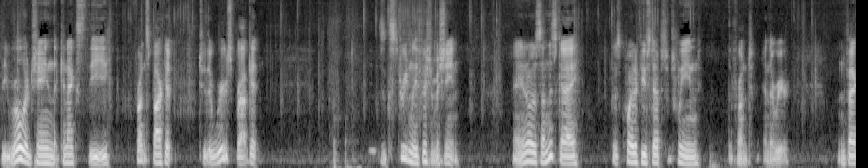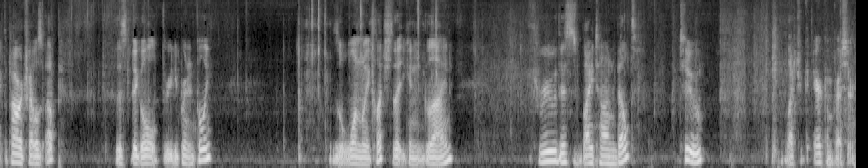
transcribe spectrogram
The roller chain that connects the front sprocket to the rear sprocket extremely efficient machine. And you notice on this guy, there's quite a few steps between the front and the rear. In fact, the power travels up this big old 3D printed pulley. This is a one-way clutch so that you can glide through this Viton belt to electric air compressor.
